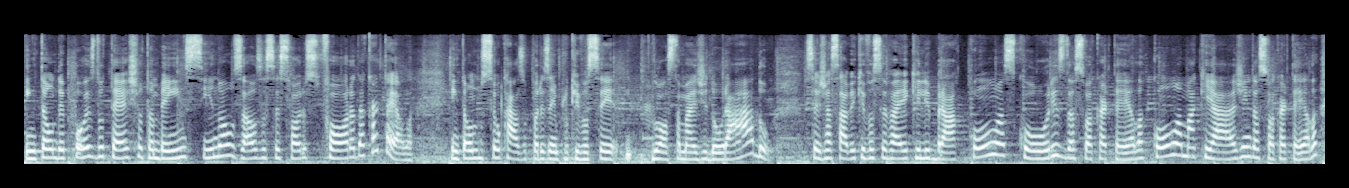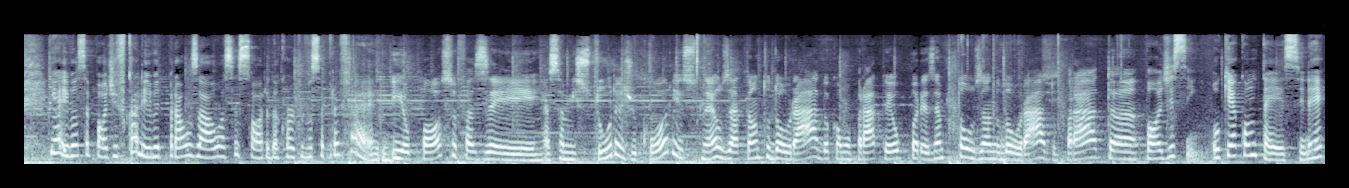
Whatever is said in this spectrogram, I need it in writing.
Então, depois do teste, eu também ensino a usar os acessórios fora da cartela. Então, no seu caso, por exemplo, que você gosta mais de dourado, você já sabe que você vai equilibrar com as cores da sua cartela, com a maquiagem da sua cartela, e aí você pode ficar livre para usar o acessório da cor que você prefere. E eu posso fazer essa mistura de cores, né? Usar tanto dourado como prata. Eu, por exemplo, estou usando dourado, prata. Pode sim. O que acontece, né?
